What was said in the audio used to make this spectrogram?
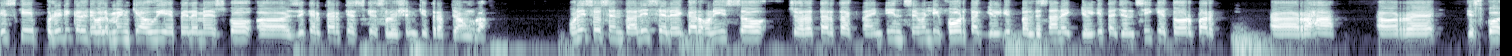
इसकी पॉलिटिकल डेवलपमेंट क्या हुई है? पहले मैं इसको ज़िक्र करके इसके सोल्यूशन की तरफ़ जाऊँगा। उन्नीस से लेकर उन्नीस चौहत्तर तक 1974 तक गिलगित बल्दिस्तान एक गिलगित एजेंसी के तौर पर रहा और इसको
